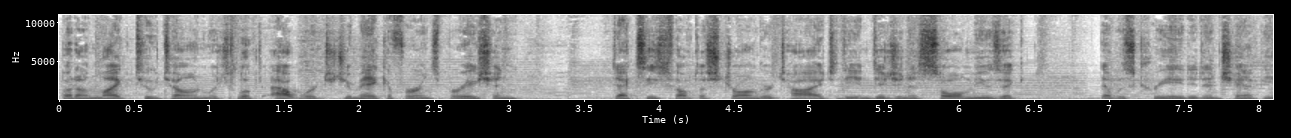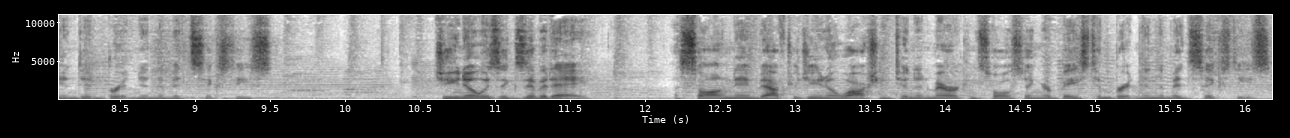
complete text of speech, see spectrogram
But unlike Two Tone, which looked outward to Jamaica for inspiration, Dexys felt a stronger tie to the indigenous soul music that was created and championed in Britain in the mid 60s. Geno is Exhibit A, a song named after Geno Washington, an American soul singer based in Britain in the mid 60s.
